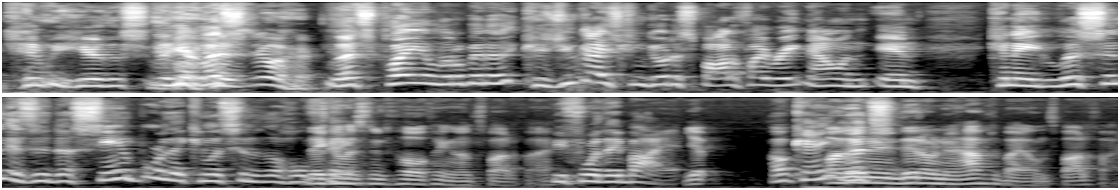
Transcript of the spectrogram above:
Can we hear this? Here, let's Sure. let's play a little bit of it because you guys can go to Spotify right now and, and can they listen? Is it a sample or they can listen to the whole thing? They thing can listen to the whole thing on Spotify. before they buy it? Yep. Okay. Oh, they don't, they don't even have to buy it on Spotify.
